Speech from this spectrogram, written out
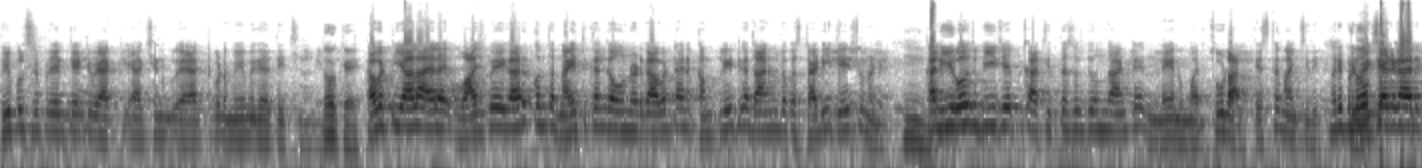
People's representative act action act కూడా మేమే కదా తెచ్చింది. ఓకే కాబట్టి అలా అలా వాజ్పేయి గారు కొంత నైతికంగా ఉన్నాడు కాబట్టి ఆయన కంప్లీట్గా దాని మీద ఒక స్టడీ చేసి ఉన్నాడు. కానీ ఈ రోజు బీజేపీకి ఆ చిత్తశుద్ధి ఉందా అంటే నేను మరి చూడాలి తెస్తే మంచిది. మరి ఇప్పుడు వెంకయ్య గారి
